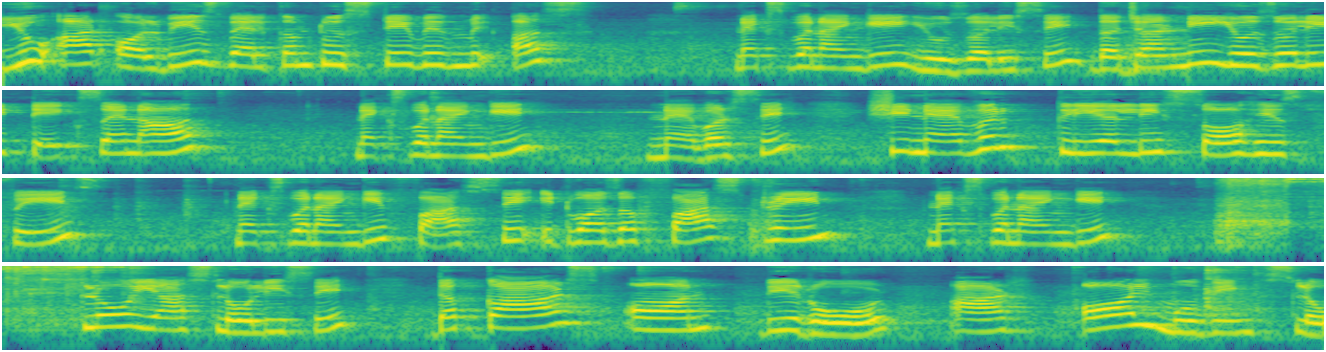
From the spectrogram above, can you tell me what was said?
You are always welcome to stay with us next बनाएँगे यूजुअली से. The journey usually takes an hour next बनाएँगे नेवर से she never clearly saw his face next बनाएँगे फास्ट से. It was a fast train next बनाएँगे स्लो या स्लोली से. The cars on the road are all moving slow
